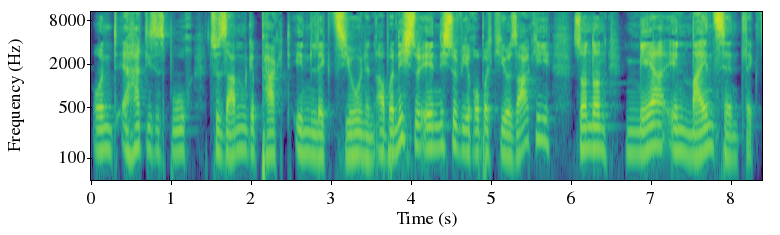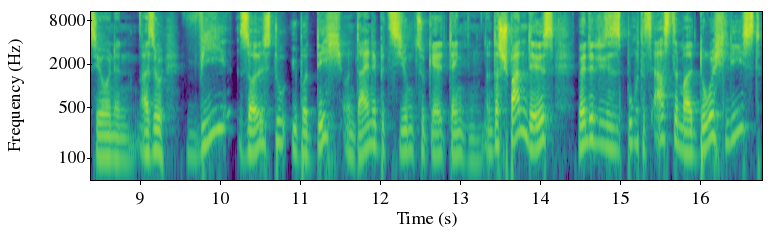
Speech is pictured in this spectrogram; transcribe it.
Und er hat dieses Buch zusammengepackt in Lektionen, aber nicht so ähnlich so wie Robert Kiyosaki, sondern mehr in Mindset-Lektionen. Also wie sollst du über dich und deine Beziehung zu Geld denken? Und das Spannende ist, wenn du dieses Buch das erste Mal durchliest,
